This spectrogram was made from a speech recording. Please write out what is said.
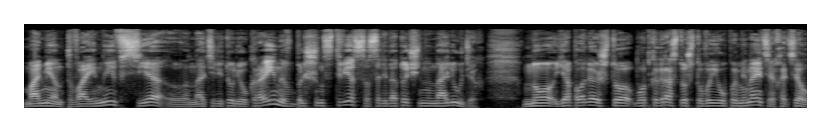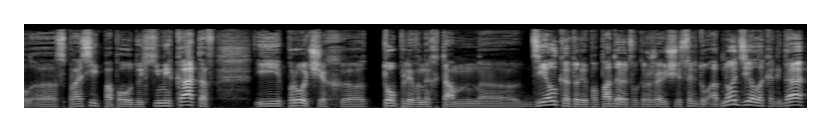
момент войны все э, на территории Украины в большинстве сосредоточены на людях. Но я полагаю, что вот как раз то, что вы и упоминаете, хотел э, спросить по поводу химикатов и прочих э, топливных там дел, которые попадают в окружающую среду. Одно дело, когда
